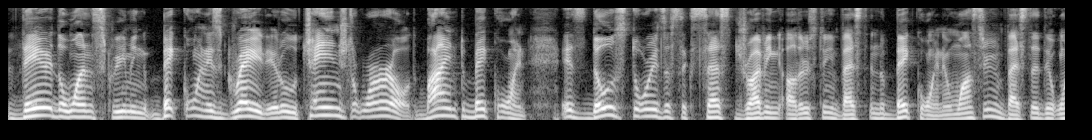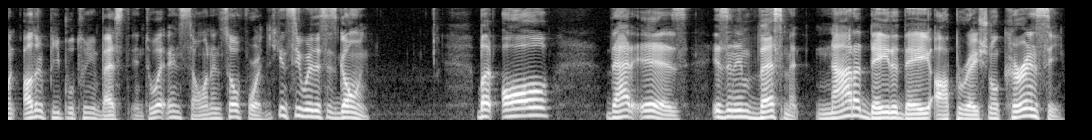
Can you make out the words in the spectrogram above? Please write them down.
They're the ones screaming, Bitcoin is great, it'll change the world, buy into Bitcoin. It's those stories of success driving others to invest into Bitcoin. And once they're invested, they want other people to invest into it, and so on and so forth. You can see where this is going. But all that is, is an investment, not a day to day operational currency.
